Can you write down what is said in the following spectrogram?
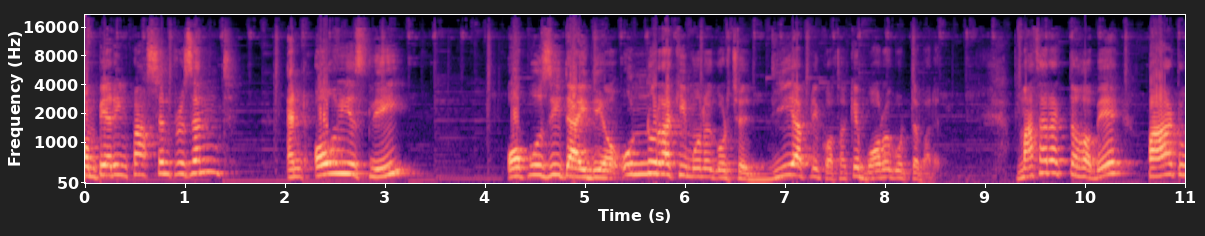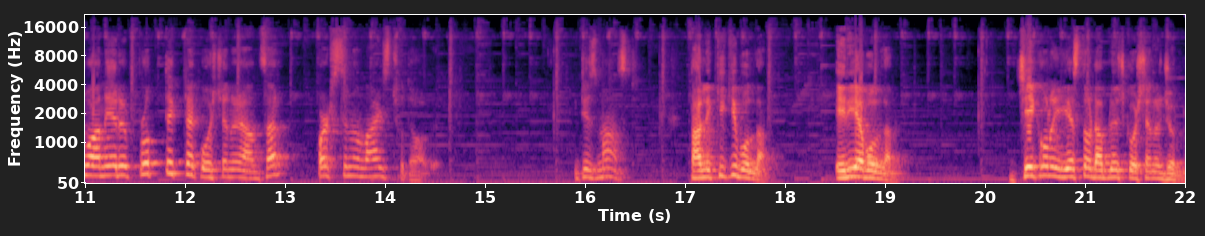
comparing past and present, and obviously opposite idea অন্যরা কি মনে করছে? দিয়ে আপনি কথাকে বড় করতে পারেন। মাথা রাখতে হবে পার্ট ওয়ানের প্রত্যেকটা কোয়েশ্চেনের আনসার পার্সোনালাইজড হতে হবে। ইট ইজ মাস্ট তাহলে কি কি বললাম? এরিয়া বললাম। যে কোনো ইয়েস নো ডাব্লিউএস কোয়েশ্চেনের জন্য।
